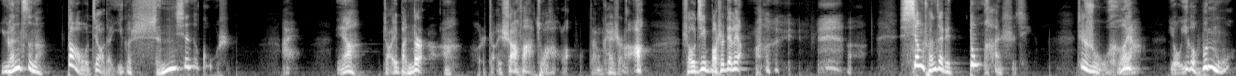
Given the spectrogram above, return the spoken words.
源自呢道教的一个神仙的故事，哎，你呀找一板凳啊，或者找一沙发坐好了，咱们开始了啊，手机保持电量 啊。相传在这东汉时期，这汝河呀有一个瘟魔，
